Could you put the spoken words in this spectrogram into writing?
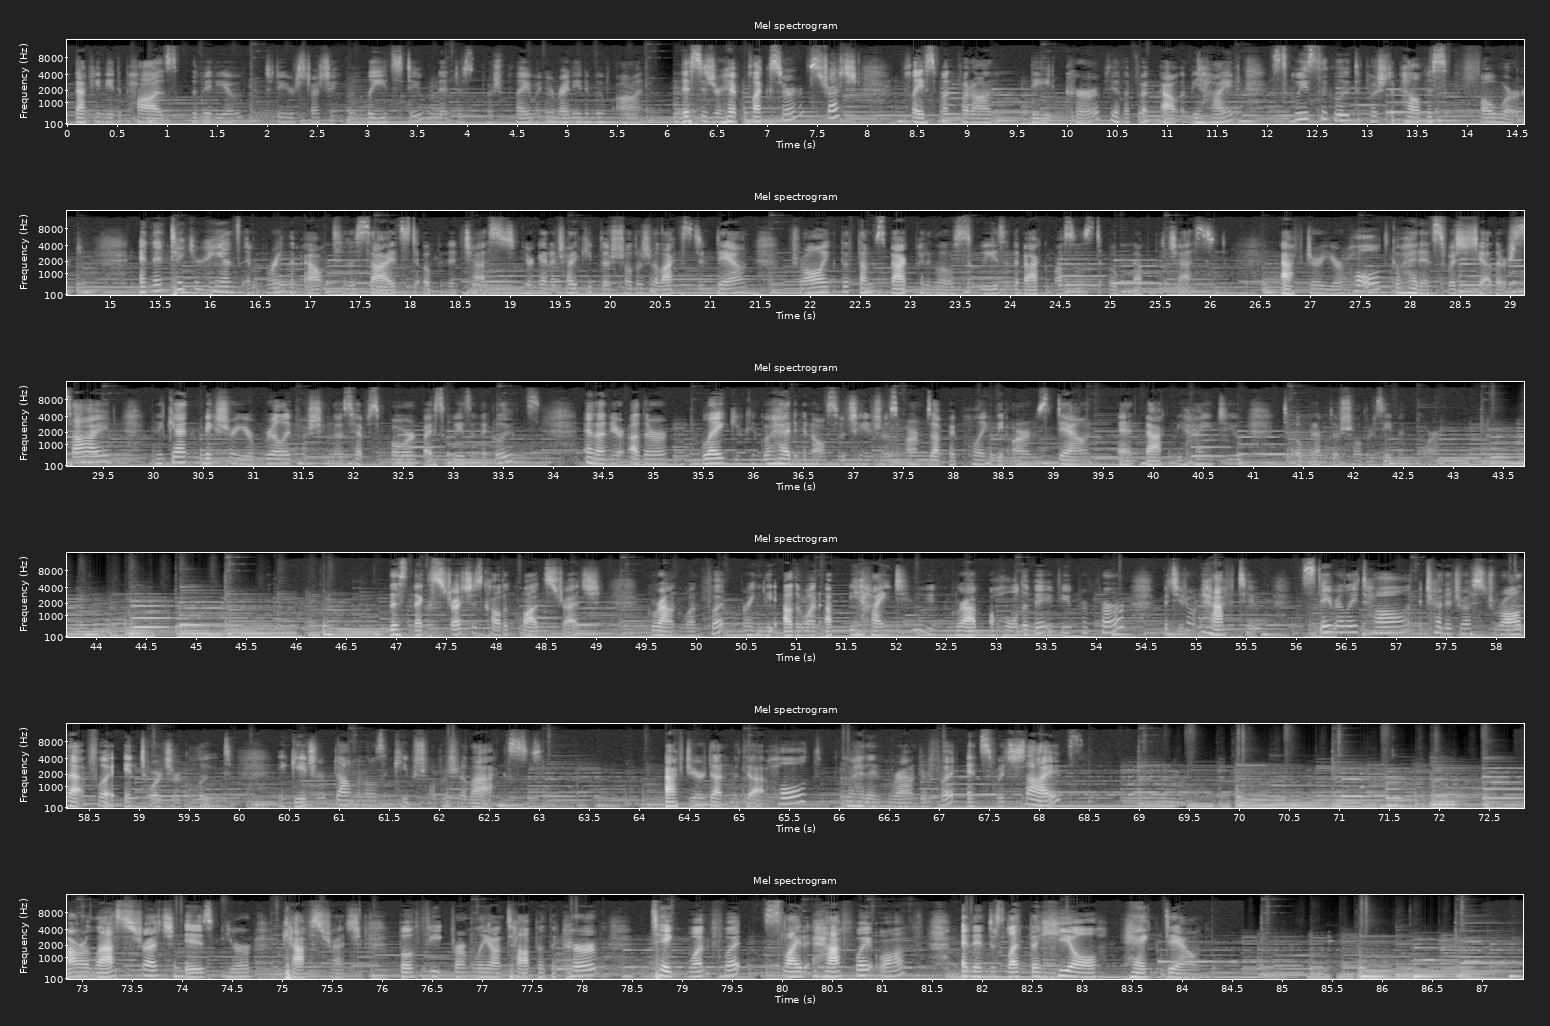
Now if you need to pause the video to do your stretching, please do, and then just push play when you're ready to move on. This is your hip flexor stretch. Place one foot on the curve, the other foot out and behind. Squeeze the glute to push the pelvis forward. And then take your hands and bring them out to the sides to open the chest. You're going to try to keep those shoulders relaxed and down, drawing the thumbs back, putting a little squeeze in the back muscles to open up the chest. After your hold, go ahead and switch to the other side. And again, make sure you're really pushing those hips forward by squeezing the glutes. And on your other leg, you can go ahead and also change those arms up by pulling the arms down and back behind you to open up those shoulders even more. This next stretch is called a quad stretch. Ground one foot, bring the other one up behind you. You can grab a hold of it if you prefer, but you don't have to. Stay really tall and try to just draw that foot in towards your glute. Engage your abdominals and keep shoulders relaxed. After you're done with that hold, go ahead and ground your foot and switch sides. Our last stretch is your calf stretch. Both feet firmly on top of the curb. Take one foot, slide it halfway off, and then just let the heel hang down.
